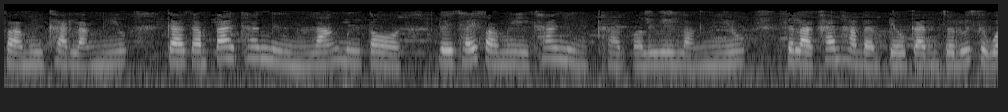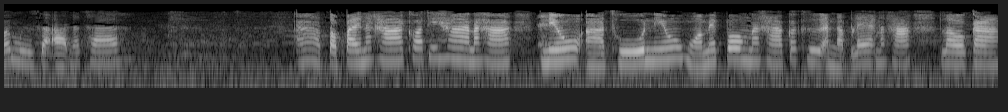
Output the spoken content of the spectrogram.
ฝ่ามือขาดหลังนิ้ว การกำป้านข้างหนึ่งล้างมือต่อ โดยใช้ฝ่ามืออีกข้างหนึ่งขาดบริเวณหลังนิ้ว สลับข้างทำแบบเดียวกันจนรู้สึกว่ามือสะอาดนะคะอ่าต่อไปนะคะข้อที่ห้านะคะ นิ้วอ่าถูนิ้วหัวแม่โป้งนะคะ ก็คืออันดับแรกนะคะ เรากาง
